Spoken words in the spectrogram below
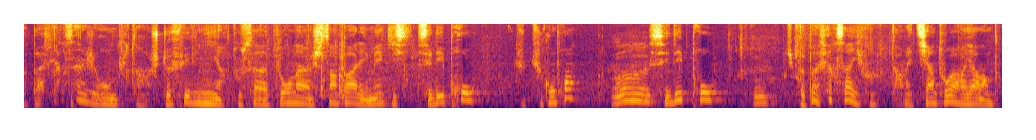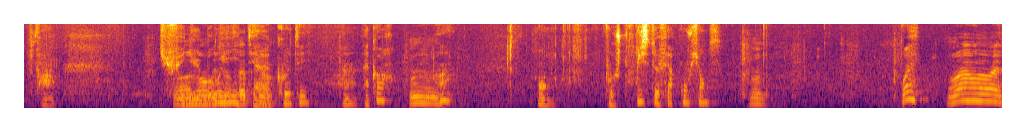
Tu peux pas faire ça, Jérôme, putain. Je te fais venir, tout ça, tournage sympa, les mecs, ils- c'est des pros. Tu, tu comprends? C'est des pros. Tu peux pas faire ça, il faut. Putain, mais tiens-toi, regarde. Enfin, tu fais Non, du non, bruit, t'es à côté. Hein, D'accord? Hein? Bon, faut que je puisse te faire confiance. Ouais, Ouais, ouais, ouais.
